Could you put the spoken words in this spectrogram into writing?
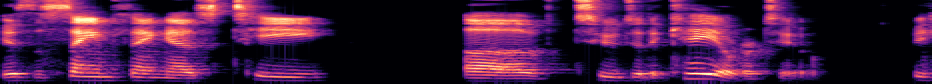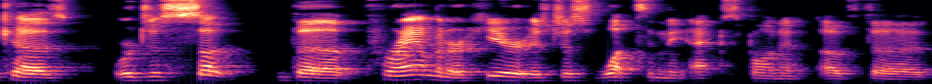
is the same thing as t of 2 to the k over 2 because we're just so the parameter here is just what's in the exponent of the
